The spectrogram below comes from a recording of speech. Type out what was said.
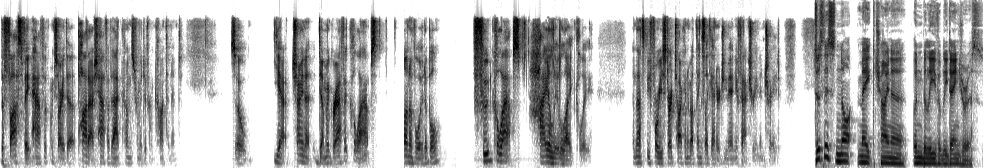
the phosphate half of I'm sorry, the potash half of that comes from a different continent. So yeah, China demographic collapse unavoidable. Food collapse highly likely. And that's before you start talking about things like energy manufacturing and trade. Does this not make China unbelievably dangerous?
